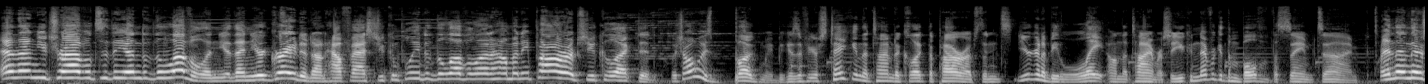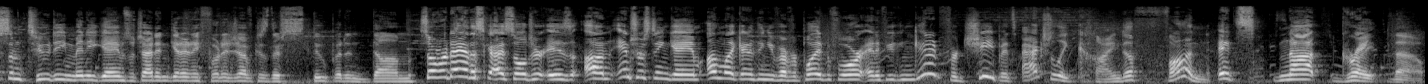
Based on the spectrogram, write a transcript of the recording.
and then you travel to the end of the level, and you, then you're graded on how fast you completed the level and how many power-ups you collected. Which always bugged me, because if you're taking the time to collect the power-ups, then you're gonna be late on the timer, so you can never get them both at the same time. And then there's some 2D mini-games, which I didn't get any footage of because they're stupid and dumb. So Rodea the Sky Soldier is an interesting game, unlike anything you've ever played before, and if you can get it for cheap, it's actually kinda fun. It's not great, though.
